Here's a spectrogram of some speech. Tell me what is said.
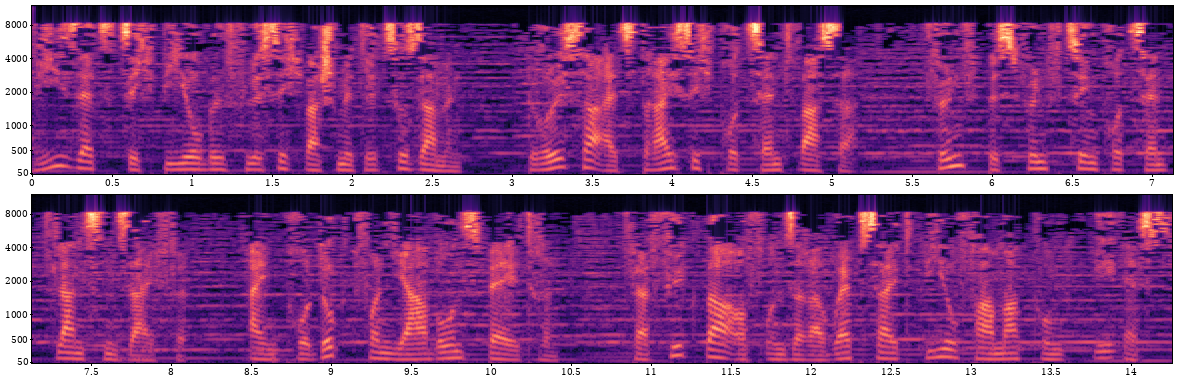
Wie setzt sich Biobel Flüssigwaschmittel zusammen? Größer als 30% Wasser. 5 bis 15% Pflanzenseife. Ein Produkt von Jabons Beltren. Verfügbar auf unserer Website biopharma.es.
